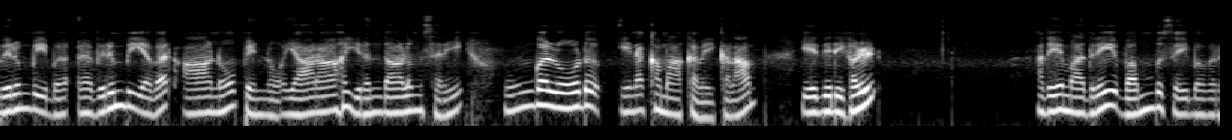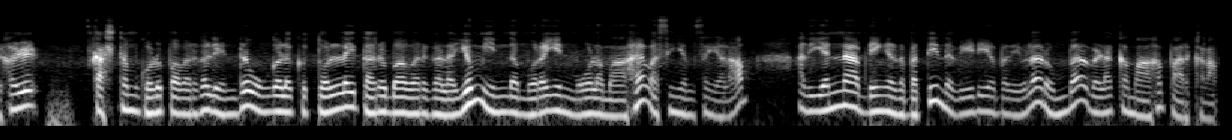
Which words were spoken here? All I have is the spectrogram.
விரும்பி விரும்பியவர் ஆணோ பெண்ணோ யாராக இருந்தாலும் சரி உங்களோடு இணக்கமாக்க வைக்கலாம். எதிரிகள் அதே மாதிரி வம்பு செய்பவர்கள் கஷ்டம் கொடுப்பவர்கள் என்று உங்களுக்கு தொல்லை தருபவர்களையும் இந்த முறையின் மூலமாக வசியம் செய்யலாம். அது என்ன அப்படிங்கிறத பற்றி இந்த வீடியோ பதிவில் ரொம்ப விளக்கமாக பார்க்கலாம்.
